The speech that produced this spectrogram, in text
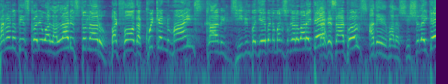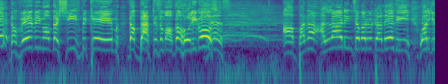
పనను తీసుకొని వాళ్ళు అల్లాడిస్తున్నారు. But for the quickened minds కానీ జీవింపజేయబడిన మనసు గల వారైతే డిసైపుల్స్ అదే వాళ్ళ శిష్యులైతే the waving of the sheaf became the baptism of the holy ghost ఆ పన అల్లాడించబడుట అనేది వారికి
